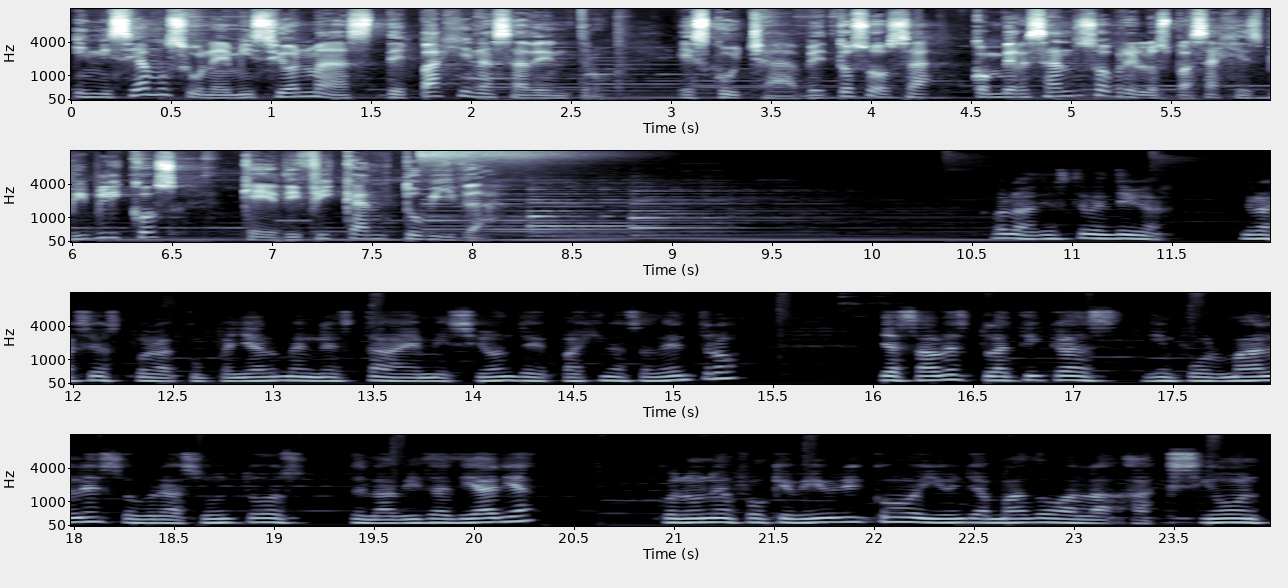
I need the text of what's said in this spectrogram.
Iniciamos una emisión más de Páginas Adentro. Escucha a Beto Sosa conversando sobre los pasajes bíblicos que edifican tu vida. Hola, Dios te bendiga. Gracias por acompañarme en esta emisión de Páginas Adentro. Ya sabes, pláticas informales sobre asuntos de la vida diaria con un enfoque bíblico y un llamado a la acción.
